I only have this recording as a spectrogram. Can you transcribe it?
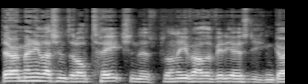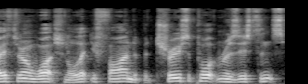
There are many lessons that I'll teach, and there's plenty of other videos that you can go through and watch, and I'll let you find it. But true support and resistance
